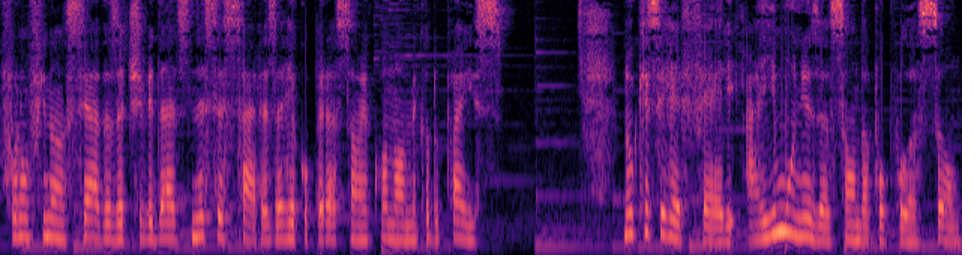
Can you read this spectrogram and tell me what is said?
Foram financiadas atividades necessárias à recuperação econômica do país. No que se refere à imunização da população,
